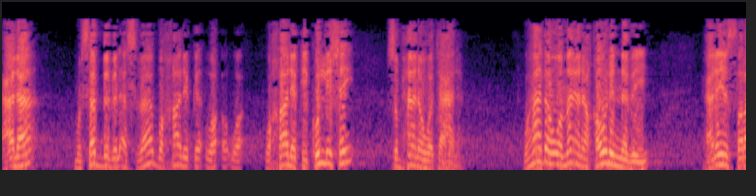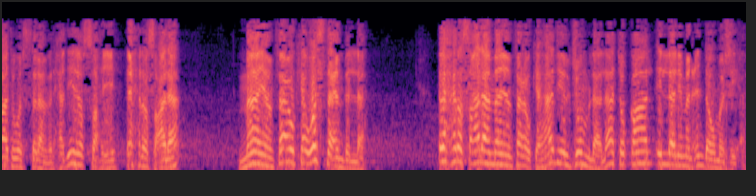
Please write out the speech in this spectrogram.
على مسبب الأسباب وخالق, وخالق كل شيء سبحانه وتعالى. وهذا هو معنى قول النبي عليه الصلاة والسلام في الحديث الصحيح احرص على ما ينفعك واستعن بالله. احرص على ما ينفعك. هذه الجملة لا تقال إلا لمن عنده مشيئة.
